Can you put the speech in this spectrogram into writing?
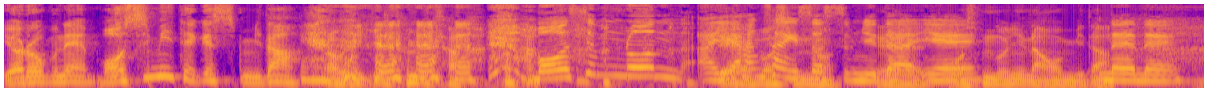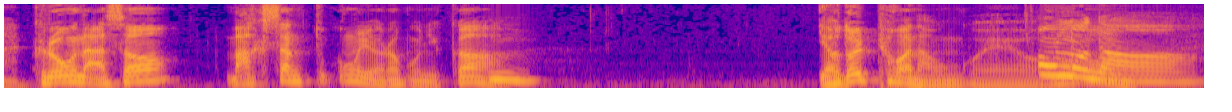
여러분의 머슴이 되겠습니다. 라고 얘기를 합니다. 머슴론, 아, 예, 예, 항상 머슴론. 있었습니다. 예, 예. 머슴론이 나옵니다. 네네. 그러고 나서 막상 뚜껑을 열어보니까 음. 여덟 표가 나온 거예요. 어머나.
